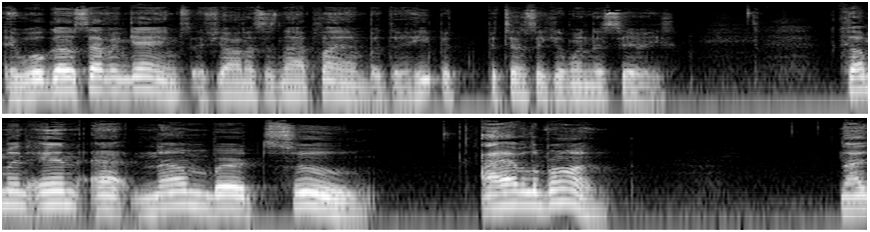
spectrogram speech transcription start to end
It will go seven games if Giannis is not playing, but the Heat potentially can win this series. Coming in at number two, I have LeBron. Now,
